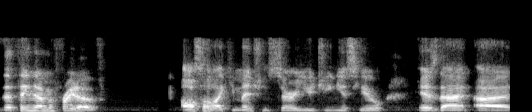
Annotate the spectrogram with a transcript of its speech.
The thing that I'm afraid of, also like you mentioned, sir, you genius, you, is that uh,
